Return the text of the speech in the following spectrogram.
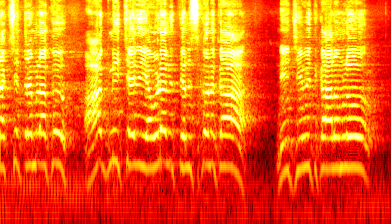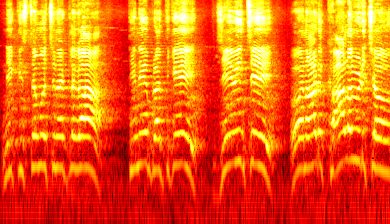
నక్షత్రములకు ఆజ్ఞిచ్చేది ఎవడని తెలుసుకొనక నీ జీవిత కాలంలో నీకు ఇష్టం వచ్చినట్లుగా తిని బ్రతికి జీవించి ఓనాడు కాలం విడిచావు.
